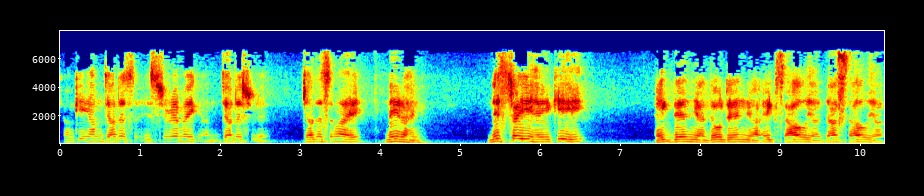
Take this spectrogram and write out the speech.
क्योंकि हम ज़्यादा शरीर में ज़्यादा ज़्यादा समय नहीं रहेंगे। निश्चय है कि एक दिन या दो दिन या एक साल या दस साल या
